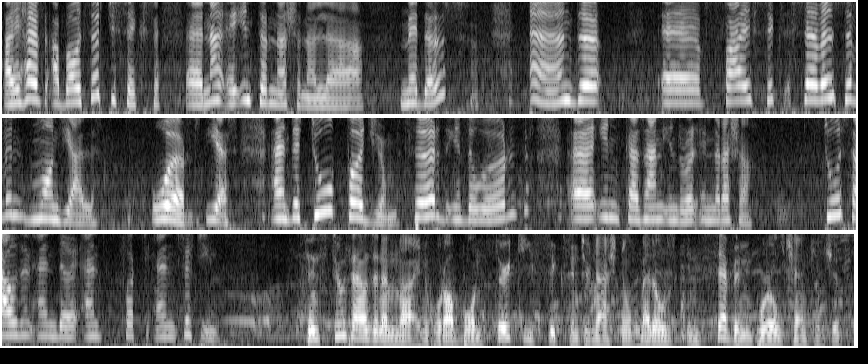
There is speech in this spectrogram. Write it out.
I have about 36 uh, uh, international uh, medals and uh, five, six, seven, seven mondial world, yes. And the two podium, third in the world uh, in Kazan in, in Russia, 2015. Since 2009, Ghurab won 36 international medals in seven world championships.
